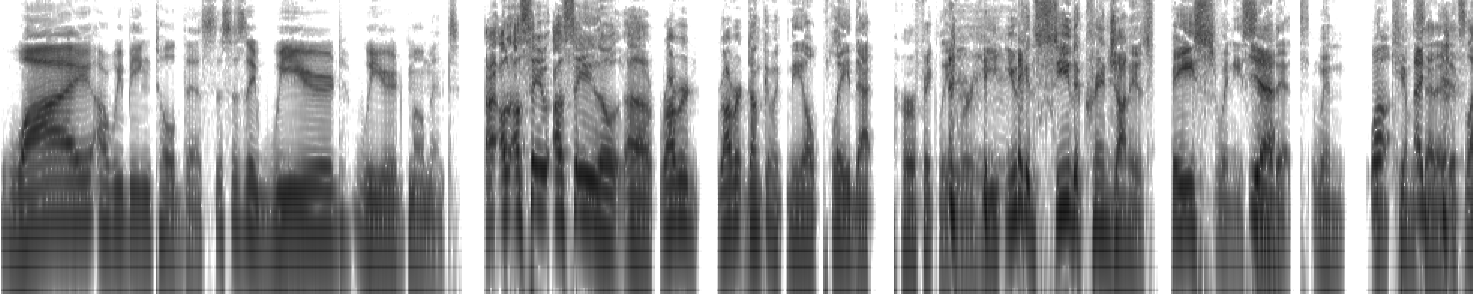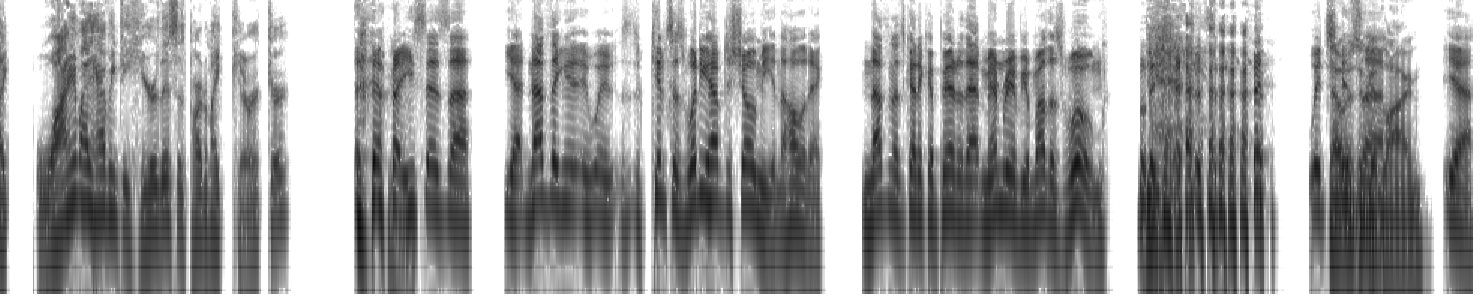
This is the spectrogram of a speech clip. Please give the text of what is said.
why are we being told this? This is a weird, weird moment. I- I'll, I'll say I'll say though, uh, Robert Robert Duncan McNeil played that perfectly, where he you could see the cringe on his face when he said Yeah. it when Well, when Kim I- said it. It's like, why am I having to hear this as part of my character? right? He says, uh, "Yeah, nothing." it- it- Kim says, "What do you have to show me in the holodeck? Nothing that's going to compare to that memory of your mother's womb." Which Yeah. is- which that was is, a good uh, line. Yeah,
